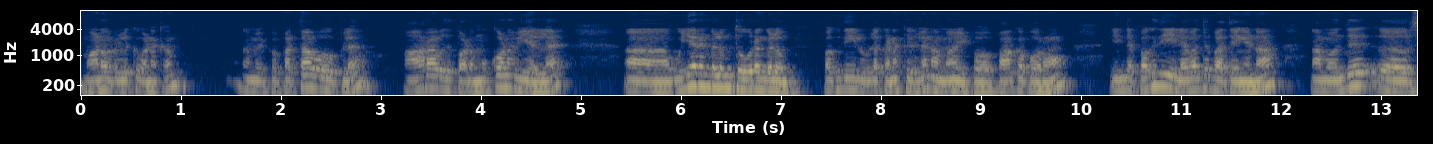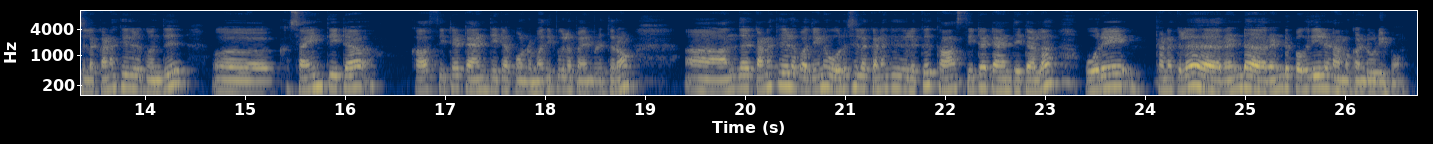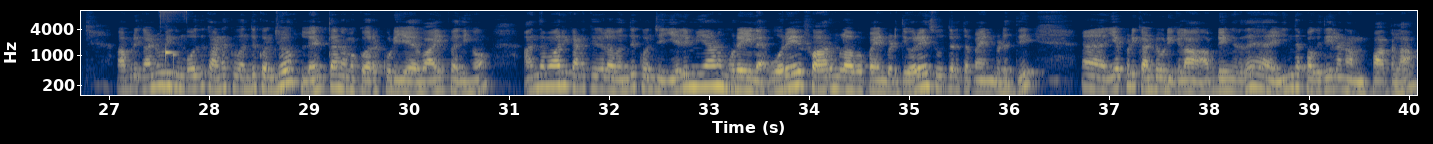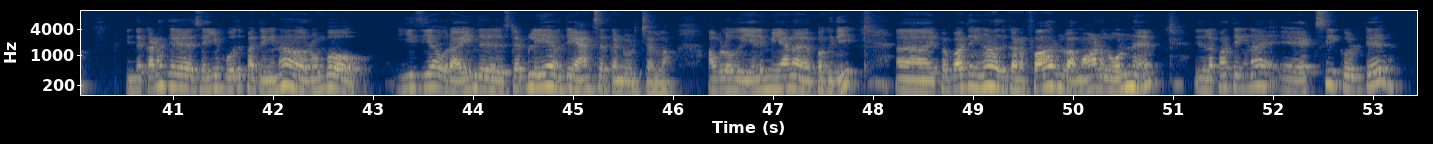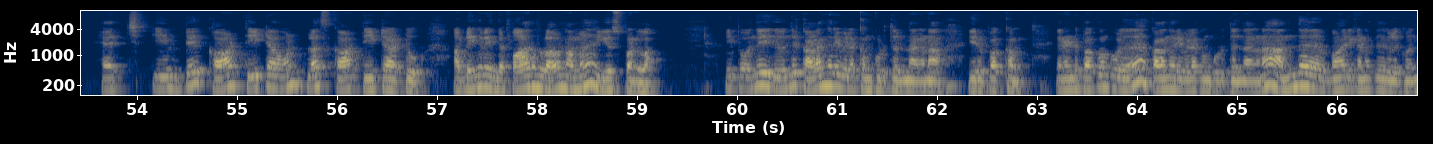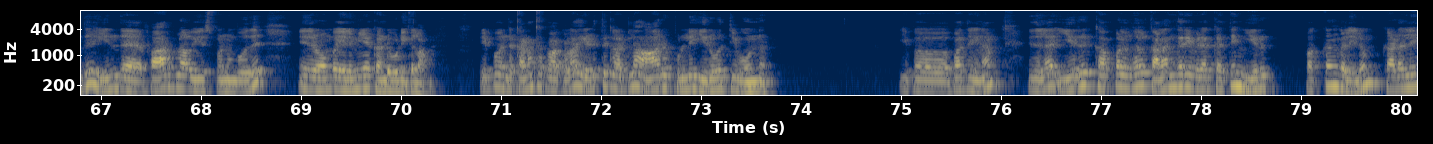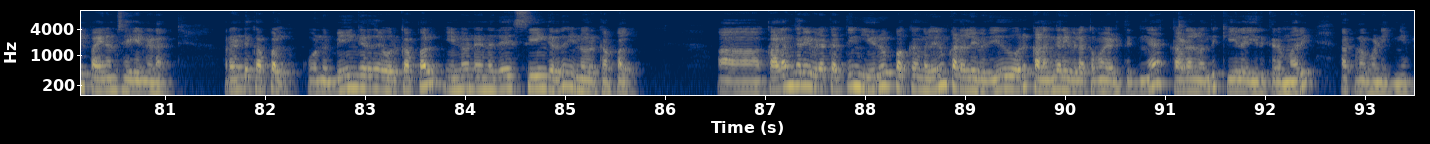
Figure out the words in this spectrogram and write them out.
மாணவர்களுக்கு வணக்கம். நம்ம இப்போ பத்தாம் வகுப்பில் ஆறாவது பாடம் முக்கோணவியலில் உயரங்களும் தூரங்களும் பகுதியில் உள்ள கணக்குகளை நம்ம இப்போ பார்க்க போகிறோம் இந்த பகுதியில் வந்து பார்த்தீங்கன்னா நம்ம வந்து ஒரு சில கணக்குகளுக்கு வந்து sine theta cos theta tan theta போன்ற மதிப்புகளை பயன்படுத்துகிறோம் அந்த கணக்குகளை பார்த்தீங்கன்னா ஒரு சில கணக்குகளுக்கு காஸ் தீட்டா டேன் தீட்டாலாம் ஒரே கணக்கில் ரெண்டு ரெண்டு பகுதியில் நம்ம கண்டுபிடிப்போம். அப்படி கண்டுபிடிக்கும் போது கணக்கு வந்து கொஞ்சம் லென்த்தாக நமக்கு வரக்கூடிய வாய்ப்பு அதிகம். அந்த மாதிரி கணக்குகளை வந்து கொஞ்சம் எளிமையான முறையில் ஒரே ஃபார்முலாவை பயன்படுத்தி ஒரே சூத்திரத்தை பயன்படுத்தி எப்படி கண்டுபிடிக்கலாம் அப்படிங்கிறத இந்த பகுதியில் நம்ம பார்க்கலாம். இந்த கணக்கு செய்யும்போது பார்த்தீங்கன்னா ரொம்ப ஈஸியாக ஒரு ஐந்து ஸ்டெப்லேயே வந்து ஆன்சர் கண்டுபிடிச்சிடலாம். அவ்வளோ எளிமையான பகுதி. இப்போ பார்த்தீங்கன்னா அதுக்கான ஃபார்முலா மாடல் ஒன்று இதில் பார்த்தீங்கன்னா X equal to H into cot theta one plus cot theta two அப்படிங்கிற இந்த ஃபார்முலாவை நம்ம யூஸ் பண்ணலாம். இப்போ வந்து இது வந்து கலங்கரை விளக்கம் கொடுத்துருந்தாங்கன்னா இரு பக்கம் ரெண்டு பக்கம் கூட கலங்கரை விளக்கம் கொடுத்துருந்தாங்கன்னா அந்த மாதிரி கணக்குகளுக்கு வந்து இந்த ஃபார்முலாவை யூஸ் பண்ணும்போது இது ரொம்ப எளிமையாக கண்டுபிடிக்கலாம். இப்போ இந்த கணக்கை பார்க்கலாம். எடுத்துக்காட்டில் ஆறு புள்ளி இருபத்தி ஒன்று இப்போ பார்த்தீங்கன்னா இதில் இரு கப்பல்கள் கலங்கரை விளக்கத்தின் இரு பக்கங்களிலும் கடலில் பயணம் செய்கின்றன. ரெண்டு கப்பல் ஒன்று பிங்கிறது ஒரு கப்பல் இன்னொன்று என்னது? சிங்கிறது இன்னொரு கப்பல். கலங்கரை விளக்கத்தின் இரு பக்கங்களிலும் கடலை இது ஒரு கலங்கரை விளக்கமாக எடுத்துக்கோங்க. கடல் வந்து கீழே இருக்கிற மாதிரி கற்பனை பண்ணிக்கோங்க.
